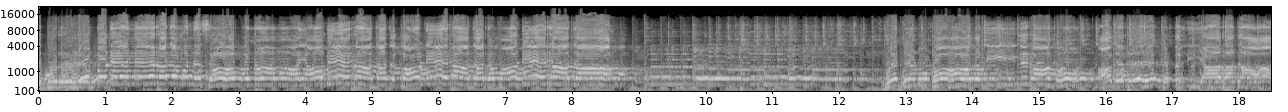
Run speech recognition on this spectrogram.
રાજુ રે પડે ને રાજા મને સપનામાં આવે રાજા જ કાઢે, રાજા રમાડે રાજા. હેઠેણું ભોર નીંદ રાનો આવે રે ખેતલિયા રાજા.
